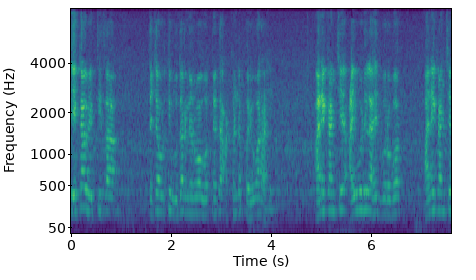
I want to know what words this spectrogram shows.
एका व्यक्तीचा त्याच्यावरती उदरनिर्वाह होत नाही तर अखंड परिवार आहे. अनेकांचे आईवडील आहेत बरोबर अनेकांचे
